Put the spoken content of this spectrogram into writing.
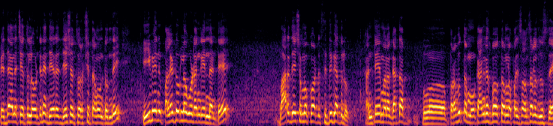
పెద్ద ఆయన చేతుల్లో ఉంటేనే దే దేశం సురక్షితంగా ఉంటుంది. ఈవెన్ పల్లెటూరులో కూడా ఏంటంటే భారతదేశం యొక్క స్థితిగతులు. అంటే మన గత ప్రభుత్వము కాంగ్రెస్ ప్రభుత్వంలో పది సంవత్సరాలు చూస్తే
